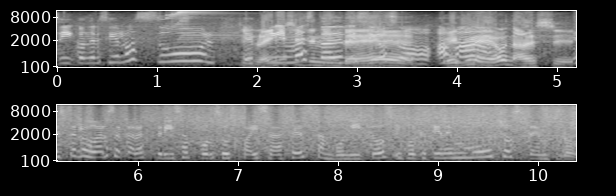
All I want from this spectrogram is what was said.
Sí, con el cielo azul. El clima está delicioso. Ajá. Este lugar se caracteriza por sus paisajes tan bonitos y porque tiene muchos templos.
